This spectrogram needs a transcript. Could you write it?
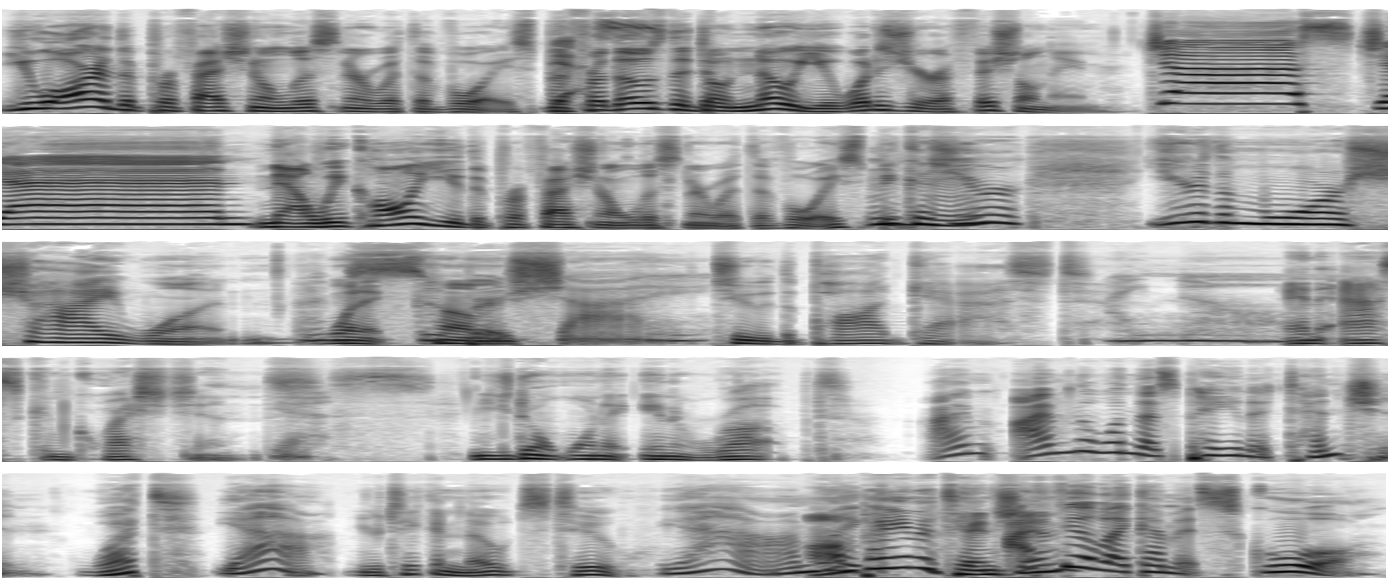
You are the professional listener with a voice. But for those that don't know you, what is your official name? Just Jen. Now we call you the professional listener with a voice because mm-hmm. you're you're the more shy one I'm when it super comes shy. to the podcast I know. and asking questions. yes. You don't want to interrupt. I'm I'm the one that's paying attention. What? Yeah. You're taking notes too. Yeah. I'm, I'm like, paying attention. I feel like I'm at school.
